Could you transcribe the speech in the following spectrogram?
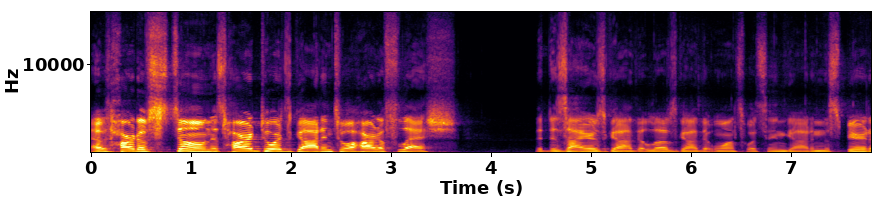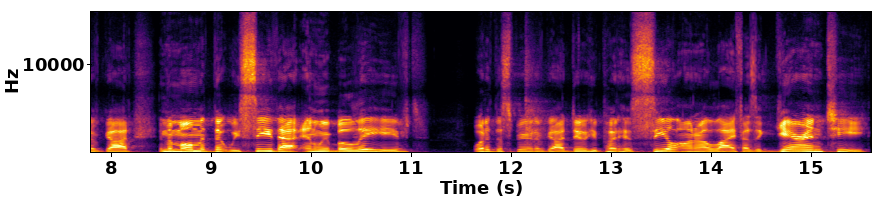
a heart of stone that's hard towards God, into a heart of flesh that desires God, that loves God, that wants what's in God. And the Spirit of God, in the moment that we see that and we believed, what did the Spirit of God do? He put His seal on our life as a guarantee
